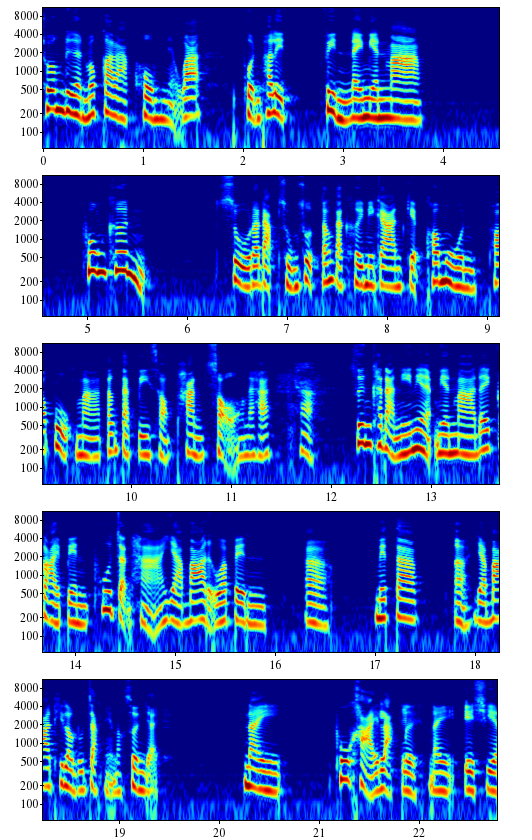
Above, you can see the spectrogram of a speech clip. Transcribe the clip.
ช่วงเดือนมกราคมเนี่ยว่าผลผลิต ฝิ่นในเมียนมา พุ่งขึ้นสู่ระดับสูงสุดตั้งแต่เคยมีการเก็บข้อมูล เพาะปลูกมาตั้งแต่ปี 2002 นะคะค่ะซึ่งขณะนี้เนี่ยเมียนมาได้กลายเป็นผู้จัดหายาบ้าหรือว่าเป็นเอ่อเมตาเอ่อยาบ้าที่เรารู้จักเนี่ยเนาะส่วนใหญ่ ในผู้ขายหลักเลยในเอเชีย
